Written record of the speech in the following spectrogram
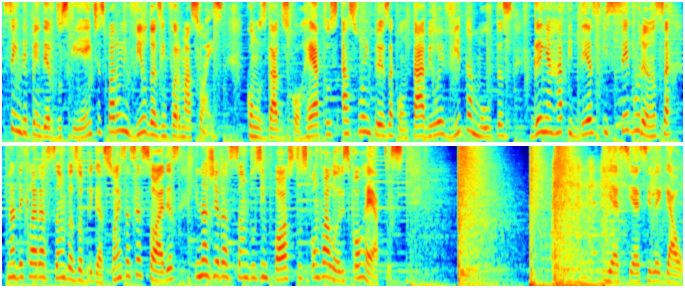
sem depender dos clientes para o envio das informações. Com os dados corretos, a sua empresa contábil evita multas, ganha rapidez e segurança na declaração das obrigações acessórias e na geração dos impostos com valores corretos. ISS Legal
